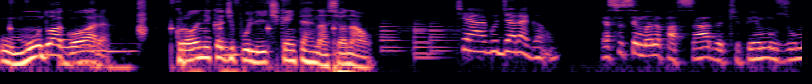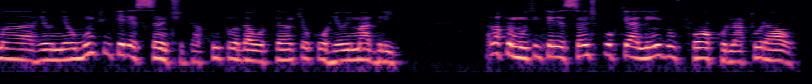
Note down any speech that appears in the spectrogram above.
O Mundo Agora Crônica de Política Internacional. Tiago de Aragão. Essa semana passada tivemos uma reunião muito interessante da cúpula da OTAN que ocorreu em Madrid. Ela foi muito interessante porque, além do foco natural,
